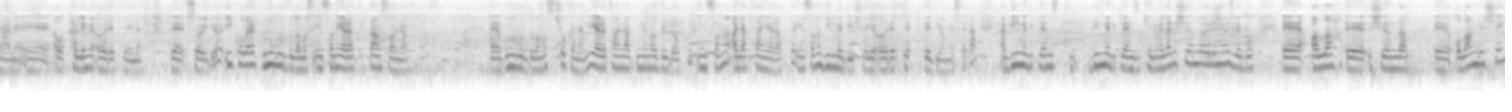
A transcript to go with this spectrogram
yani e, o kalemi öğrettiğini de söylüyor. İlk olarak bunu vurgulaması insanı yarattıktan sonra bunu vurgulaması çok önemli. Yaratan Rabbinin adıyla oku. İnsanı alaktan yarattı. İnsana bilmediği şeyi öğretti de diyor mesela. Yani bilmediklerimiz bilmediklerimizi kelimeler ışığında öğreniyoruz ve bu e, Allah e, ışığında e, olan bir şey.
